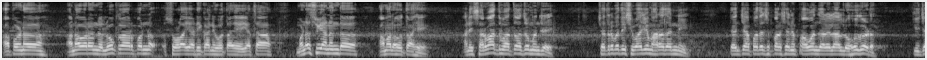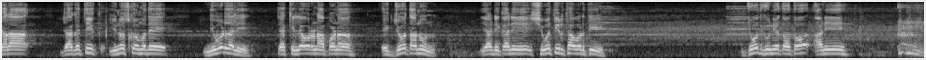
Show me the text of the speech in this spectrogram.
आपण अनावरण लोकार्पण सोहळा या ठिकाणी होत आहे याचा मनस्वी आनंद आम्हाला होत आहे. आणि सर्वात महत्त्वाचं म्हणजे छत्रपती शिवाजी महाराजांनी त्यांच्या पदस्पर्शाने पावन झालेला लोहगड की ज्याला जागतिक युनेस्कोमध्ये निवड झाली त्या किल्ल्यावरून आपण एक ज्योत आणून या ठिकाणी शिवतीर्थावरती ज्योत घेऊन येत होतो आणि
